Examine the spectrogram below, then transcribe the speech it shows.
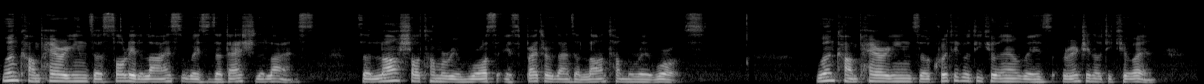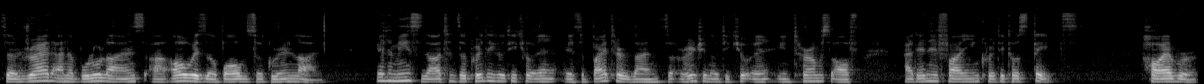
When comparing the solid lines with the dashed lines, the long short-term rewards is better than the long-term rewards. When comparing the critical DQN with original DQN, the red and blue lines are always above the green line. It means that the critical DQN is better than the original DQN in terms of identifying critical states. However,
